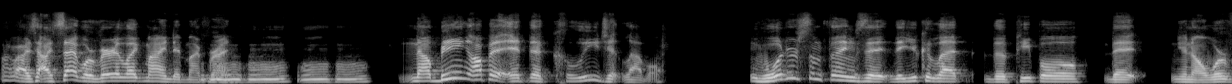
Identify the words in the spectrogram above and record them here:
I, I said we're very like minded, my friend. Mm-hmm, mm-hmm. Now, being up at, at the collegiate level, what are some things that that you could let the people that you know we're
